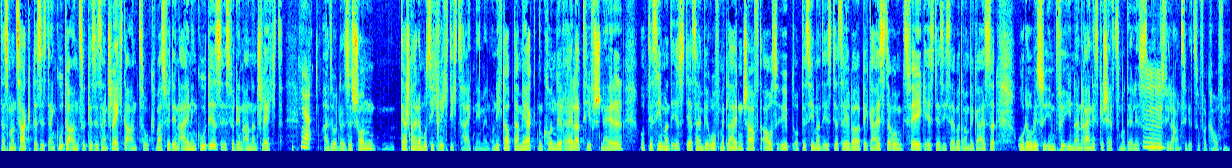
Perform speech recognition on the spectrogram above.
dass man sagt, das ist ein guter Anzug, das ist ein schlechter Anzug. Was für den einen gut ist, ist für den anderen schlecht. ja. Also das ist schon, der Schneider muss sich richtig Zeit nehmen. Und ich glaube, da merkt ein Kunde relativ schnell, ob das jemand ist, der seinen Beruf mit Leidenschaft ausübt, ob das jemand ist, der selber begeisterungsfähig ist, der sich selber daran begeistert, oder ob es für ihn ein reines Geschäftsmodell ist, mhm. möglichst viele Anzüge zu verkaufen.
